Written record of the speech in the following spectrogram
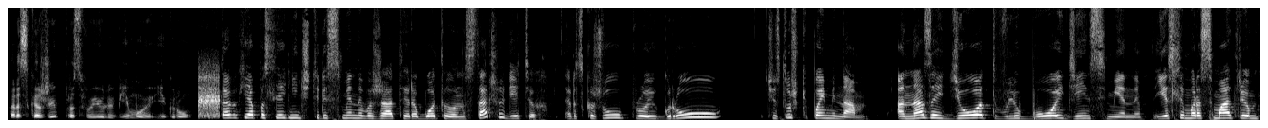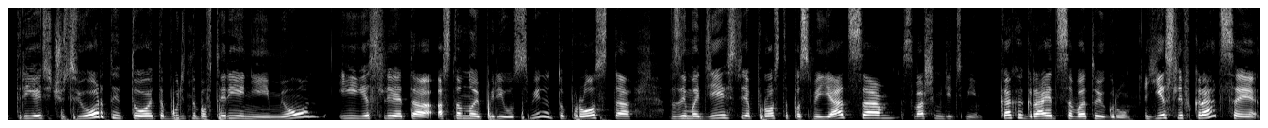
Расскажи про свою любимую игру. Так как я последние четыре смены вожатой работала на старших детях, расскажу про игру «Частушки по именам» она зайдет в любой день смены. Если мы рассматриваем третий, четвертый, то это будет на повторении имен, и если это основной период смены, то просто взаимодействие, просто посмеяться с вашими детьми. Как играется в эту игру? Если вкратце,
